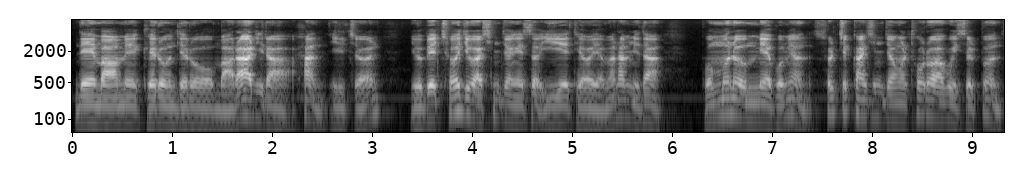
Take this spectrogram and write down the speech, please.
내 마음의 괴로운 대로 말하리라 한 1절 욥의 처지와 심정에서 이해되어야만 합니다. 본문을 음미해 보면 솔직한 심정을 토로하고 있을 뿐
